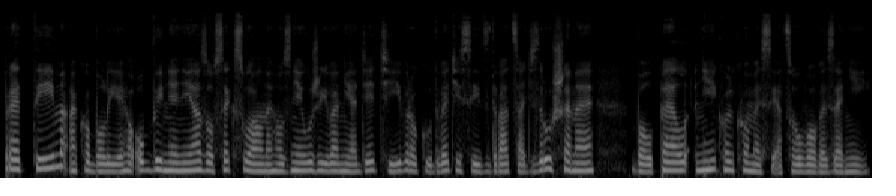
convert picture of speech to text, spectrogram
Predtým, ako boli jeho obvinenia zo sexuálneho zneužívania detí v roku 2020 zrušené, bol Pell niekoľko mesiacov vo vezení.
